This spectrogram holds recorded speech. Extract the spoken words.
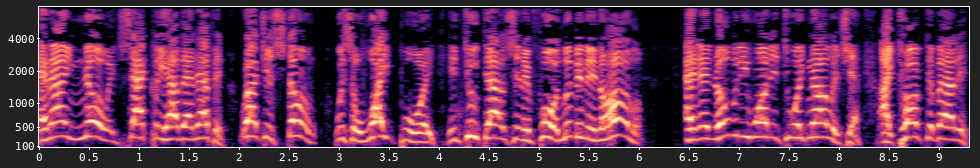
And I know exactly how that happened. Roger Stone was a white boy in 2004 living in Harlem. And nobody wanted to acknowledge that. I talked about it,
